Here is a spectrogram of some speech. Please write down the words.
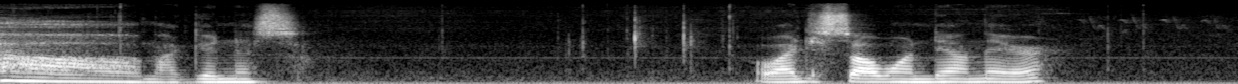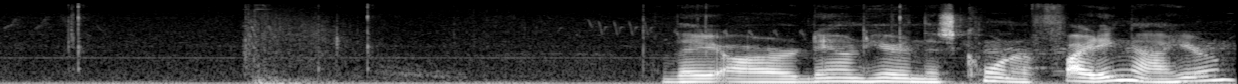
Oh, my goodness. Oh, I just saw one down there. They are down here in this corner fighting. I hear them.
